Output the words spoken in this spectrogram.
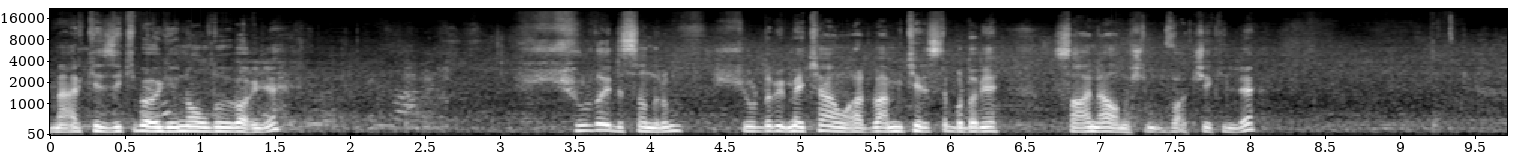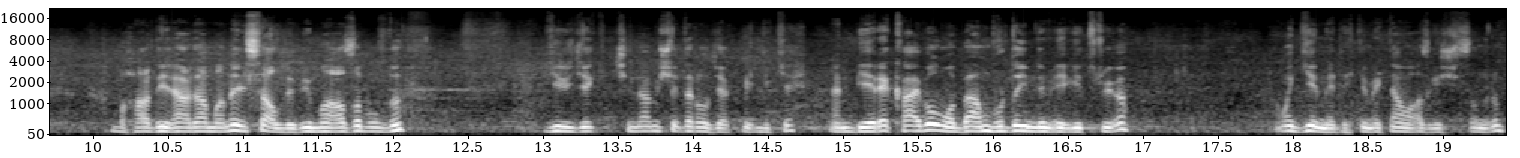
merkezdeki bölgenin olduğu bölge. Şuradaydı sanırım. Şurada bir mekan vardı. Ben bir keresinde burada bir sahne almıştım ufak şekilde. Bahar da ileriden bana el sallıyor. Bir mağaza buldu. Girecek, içinden bir şeyler alacak belli ki. Yani bir yere kaybolma ben buradayım demeye getiriyor. Ama girmedi. Girmekten vazgeçti sanırım.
